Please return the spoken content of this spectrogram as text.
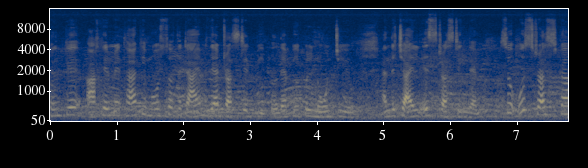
फिल्म के आखिर में था कि most of the time they are trusted people they are people known to you and the child is trusting them so उस ट्रस्ट का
